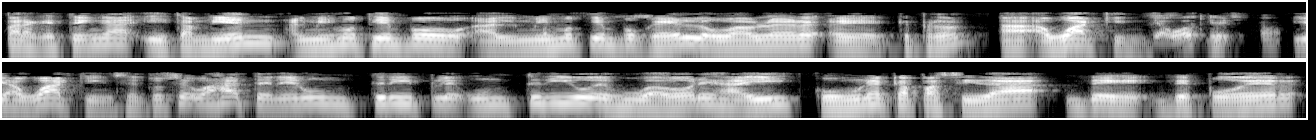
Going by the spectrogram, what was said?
para que tenga y también al mismo tiempo al mismo tiempo que él lo va a hablar eh, que perdón a, a Watkins, y a Watkins no. y a Watkins. Entonces vas a tener un triple un trío de jugadores ahí con una capacidad de, de poder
